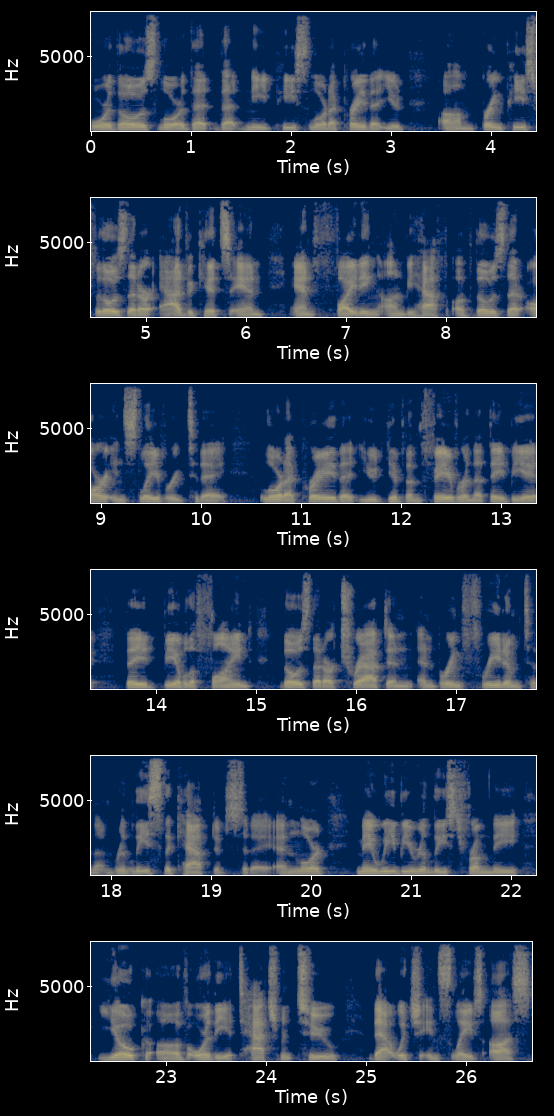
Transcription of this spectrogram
for those lord that that need peace lord i pray that you'd um, bring peace for those that are advocates and and fighting on behalf of those that are in slavery today Lord, I pray that you'd give them favor and that they'd be they'd be able to find those that are trapped and, and bring freedom to them. Release the captives today. And Lord, may we be released from the yoke of or the attachment to that which enslaves us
